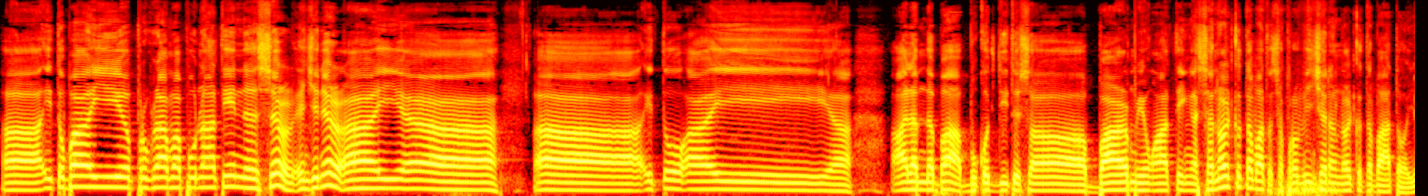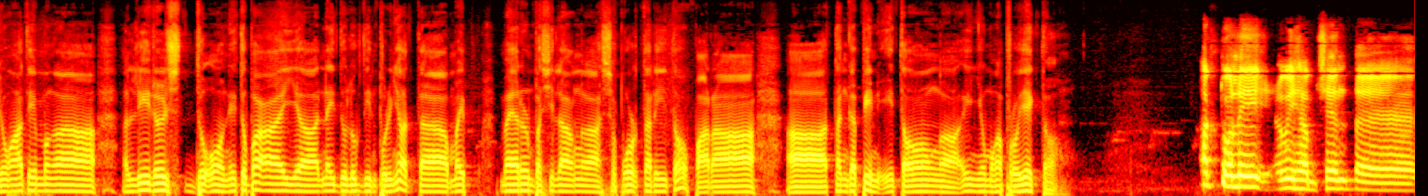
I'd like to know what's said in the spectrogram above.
ah, ito ba ay programa po natin, Sir Engineer, ay ah, ah, ito ay ah, alam na ba bukod dito sa BARM yung ating sa North Cotabato sa probinsya ng North Cotabato yung ating mga leaders doon ito ba ay ah, naidulog din po ninyo at ah, may mayroon ba silang ah, suporta rito para ah, tanggapin itong ah, inyong mga proyekto Actually, we have sent uh,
